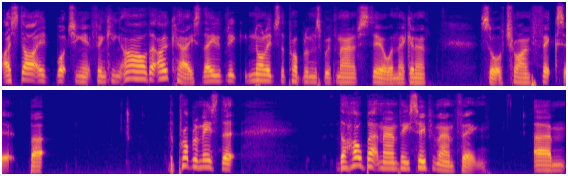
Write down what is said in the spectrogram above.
I started watching it thinking, oh, that okay, so they've acknowledged the problems with Man of Steel, and they're going to sort of try and fix it. But the problem is that the whole Batman v Superman thing, um,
